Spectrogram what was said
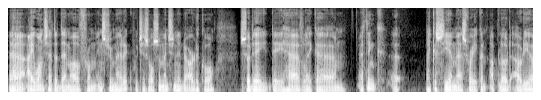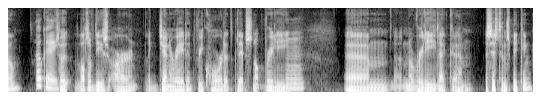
Uh, I once had a demo from Instreamatic, which is also mentioned in the article. So they they have like um I think uh, like a CMS where you can upload audio. Okay. So lots of these are like generated, recorded clips, not really, um, not really like um, assistant speaking,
